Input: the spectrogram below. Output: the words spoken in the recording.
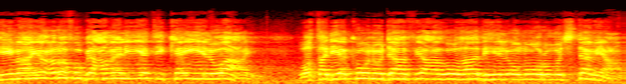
فيما يعرف بعملية كي الوعي وقد يكون دافعه هذه الأمور مجتمعة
